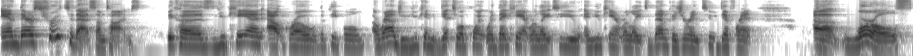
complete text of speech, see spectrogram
And there's truth to that sometimes because you can outgrow the people around you. You can get to a point where they can't relate to you and you can't relate to them because you're in two different uh, worlds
